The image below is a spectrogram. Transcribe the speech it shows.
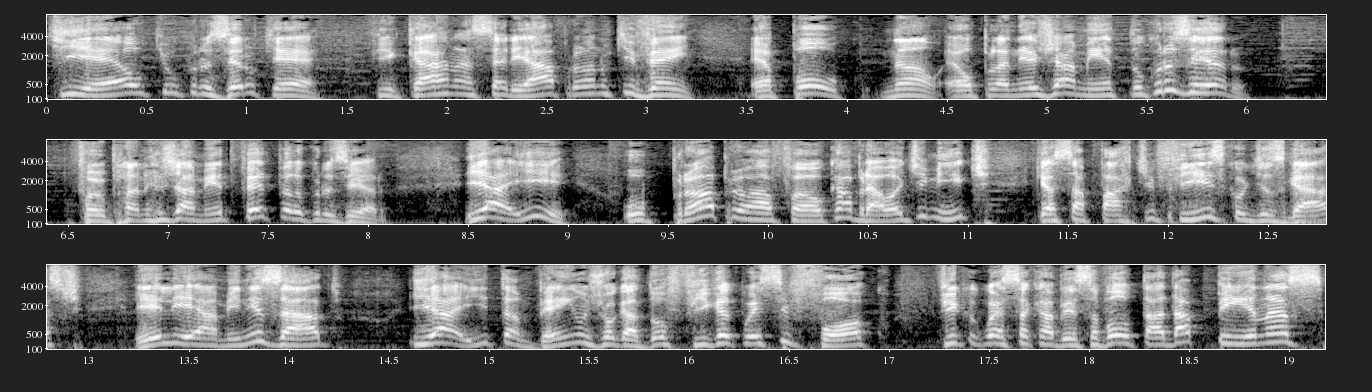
que é o que o Cruzeiro quer, ficar na Série A pro ano que vem. É pouco? Não, é o planejamento do Cruzeiro. Foi o planejamento feito pelo Cruzeiro. E aí, o próprio Rafael Cabral admite que essa parte física, o desgaste, ele é amenizado. E aí também o jogador fica com esse foco, fica com essa cabeça voltada apenas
